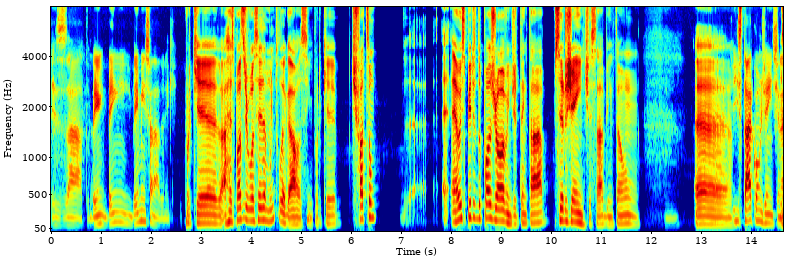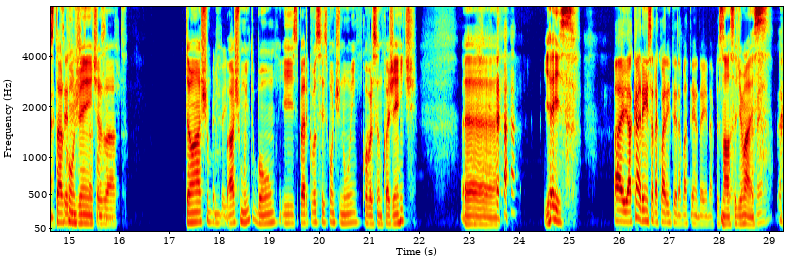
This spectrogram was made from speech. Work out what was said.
Exato, bem, bem, bem mencionado, Nick. Porque a resposta de vocês é muito legal, assim, porque de fato são. É, é o espírito do pós-jovem, de tentar ser gente, sabe? Então. É, E estar com gente, né? Estar com gente, gente, estar com exato. Então eu acho, Perfeito. acho muito bom e espero que vocês continuem conversando com a gente. É, e é isso. Aí, a carência da quarentena batendo aí na pessoa. Nossa, tá demais. vendo?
